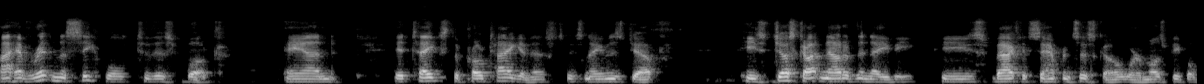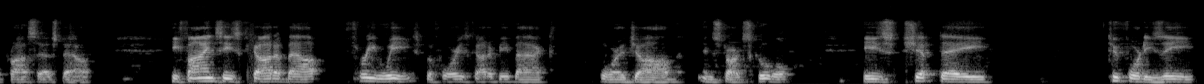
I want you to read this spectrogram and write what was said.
I have written a sequel to this book, and it takes the protagonist, whose name is Jeff. He's just gotten out of the Navy. He's back at San Francisco, where most people processed out. He finds he's got about three weeks before he's got to be back for a job and start school. He's shipped a 240Z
